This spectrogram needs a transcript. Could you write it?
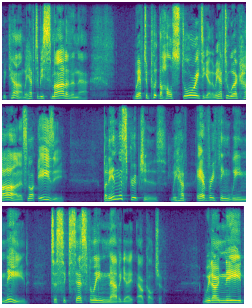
We can't. We have to be smarter than that. We have to put the whole story together. We have to work hard. It's not easy. But in the scriptures, we have everything we need to successfully navigate our culture. We don't need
